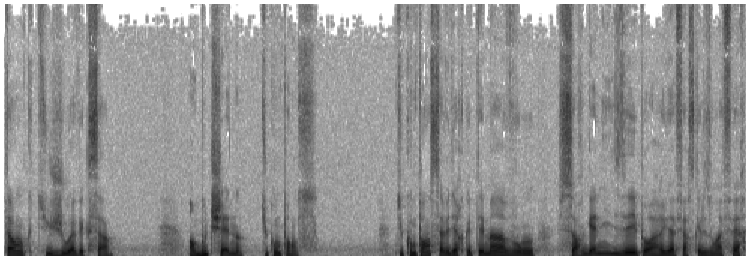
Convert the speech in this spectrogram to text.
tant que tu joues avec ça, En bout de chaîne, tu compenses. Tu compenses, ça veut dire que tes mains vont s'organiser pour arriver à faire ce qu'elles ont à faire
